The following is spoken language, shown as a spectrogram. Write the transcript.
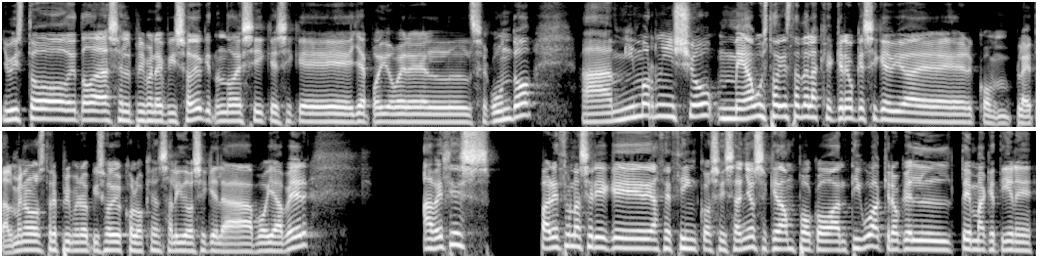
Yo he visto de todas el primer episodio, quitando de sí que sí que ya he podido ver el segundo. A mí Morning Show me ha gustado y esta es de las que creo que sí que voy a ver completa. Al menos los tres primeros episodios con los que han salido sí que la voy a ver. A veces parece una serie que hace 5 o 6 años se queda un poco antigua. Creo que el tema que tiene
